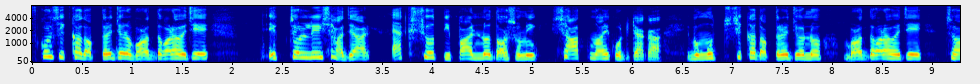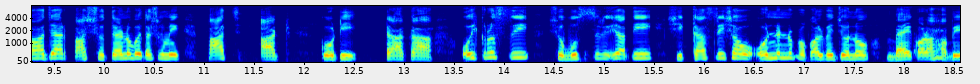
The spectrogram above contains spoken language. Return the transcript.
স্কুল শিক্ষা দপ্তরের জন্য বরাদ্দ করা হয়েছে একচল্লিশ হাজার একশো তিপান্ন দশমিক সাত নয় কোটি টাকা এবং উচ্চশিক্ষা দপ্তরের জন্য বরাদ্দ করা হয়েছে ছ হাজার পাঁচশো তিরানব্বই দশমিক পাঁচ আট কোটি টাকা। ঐক্যশ্রী, সবুজশ্রী সাথী শিক্ষাশ্রী সহ অন্যান্য প্রকল্পের জন্য ব্যয় করা হবে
